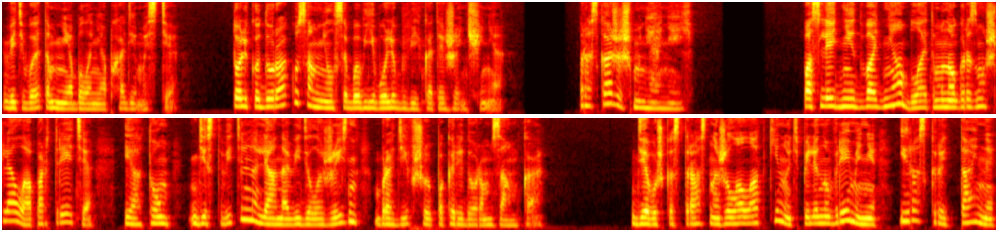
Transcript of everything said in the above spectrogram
ведь в этом не было необходимости. Только дурак усомнился бы в его любви к этой женщине. «Расскажешь мне о ней?» Последние два дня Блайт много размышляла о портрете и о том, действительно ли она видела жизнь, бродившую по коридорам замка. Девушка страстно желала откинуть пелену времени и раскрыть тайны,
